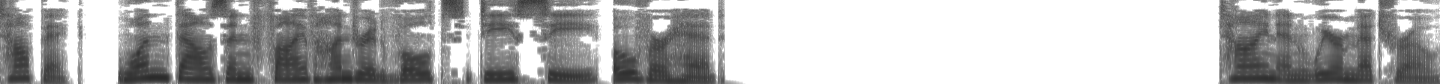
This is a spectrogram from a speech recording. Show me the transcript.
Topic 1500 volts DC overhead Tyne and Wear Metro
